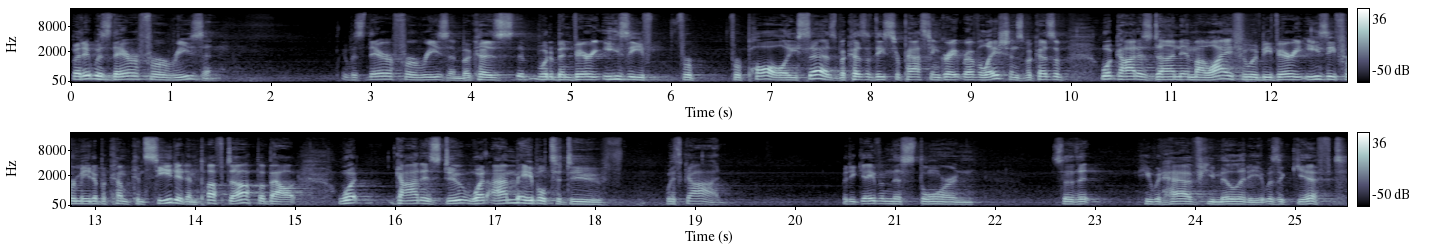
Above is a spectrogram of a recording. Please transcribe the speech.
But it was there for a reason. It was there for a reason because it would have been very easy for for Paul, he says, because of these surpassing great revelations, because of what God has done in my life, it would be very easy for me to become conceited and puffed up about what God is doing, what I'm able to do with God. But he gave him this thorn so that he would have humility. It was a gift.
